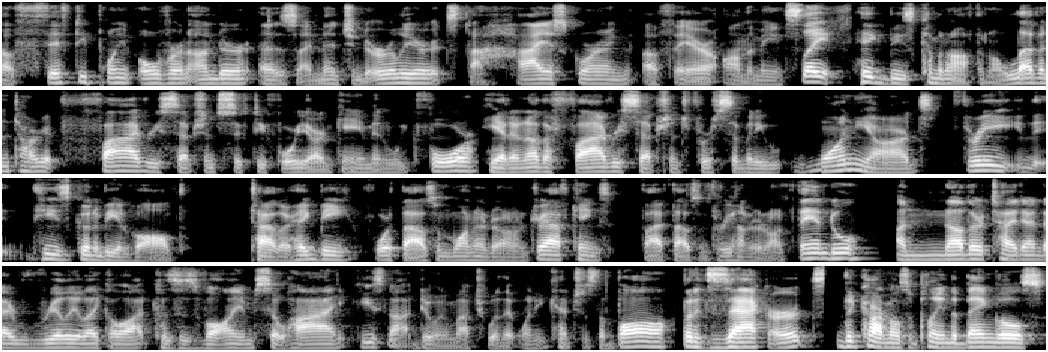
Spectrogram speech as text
a 50 point over and under. As I mentioned earlier, it's the highest scoring affair on the main slate. Higbee's coming off an 11 target, 5 reception, 64 yard game in week 4. He had another 5 receptions for 71 yards. Three, he's going to be involved. Tyler Higbee, 4,100 on DraftKings, 5,300 on FanDuel. Another tight end I really like a lot because his volume's so high. He's not doing much with it when he catches the ball, but it's Zach Ertz. The Cardinals are playing the Bengals.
